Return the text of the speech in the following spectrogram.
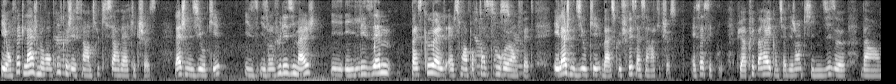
Et en fait, là, je me rends compte que j'ai fait un truc qui servait à quelque chose. Là, je me dis, ok, ils, ont vu les images, et, ils les aiment parce qu'elles elles sont importantes pour eux, en fait. Et là, je me dis, ok, bah, ce que je fais, ça sert à quelque chose. Et ça, c'est cool. Puis après, pareil, quand il y a des gens qui me disent, euh, ben,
